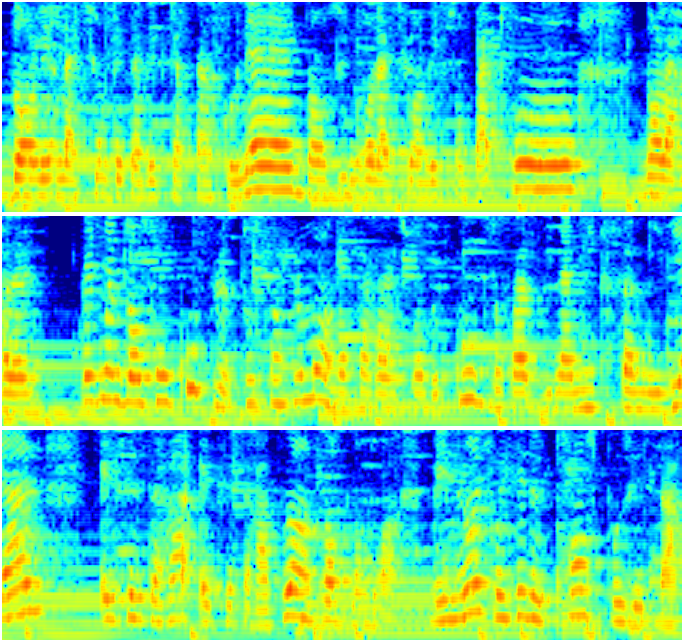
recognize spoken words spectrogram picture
dans les relations peut-être avec certains collègues, dans une relation avec son patron, dans la, peut-être même dans son couple, tout simplement, dans sa relation de couple, dans sa dynamique familiale, etc., etc. Peu importe l'endroit. Mais maintenant, il faut essayer de transposer ça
